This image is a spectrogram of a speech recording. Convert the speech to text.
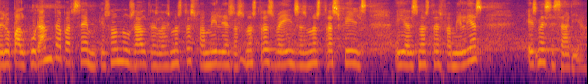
Però pel 40%, que són nosaltres, les nostres famílies, els nostres veïns, els nostres fills i les nostres famílies, és necessària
